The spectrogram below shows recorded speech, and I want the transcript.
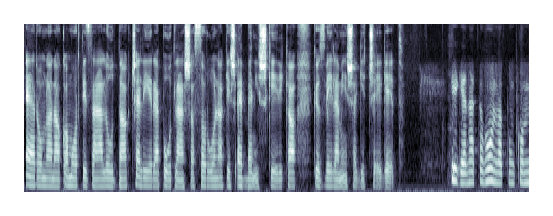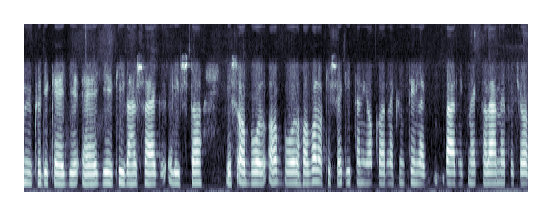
elromlanak, amortizálódnak, cselére, pótlásra szorulnak, és ebben is kérik a közvélemény segítségét. Igen, hát a honlapunkon működik egy, egy kívánságlista, és abból, abból, ha valaki segíteni akar nekünk, tényleg bármit megtalál, mert hogyha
